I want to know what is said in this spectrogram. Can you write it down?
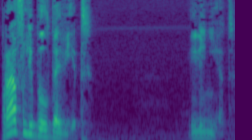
Прав ли был Давид или нет?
